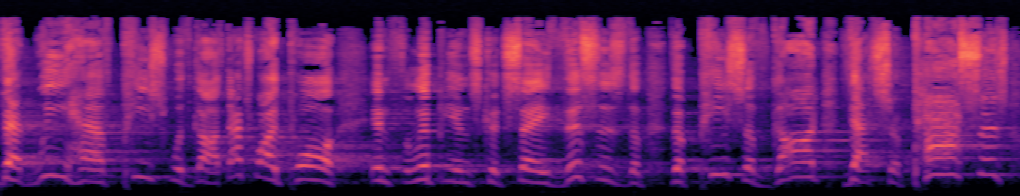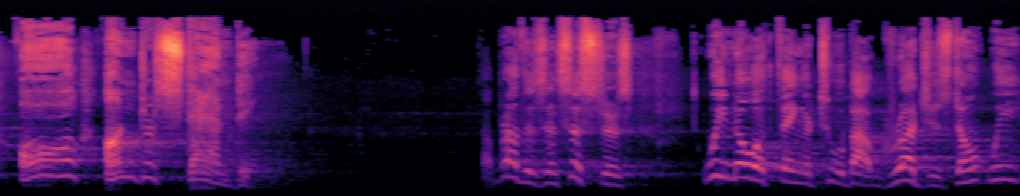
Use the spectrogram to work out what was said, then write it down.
that we have peace with God. That's why Paul in Philippians could say, This is the, the peace of God that surpasses all understanding. Now, brothers and sisters, we know a thing or two about grudges, don't we?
